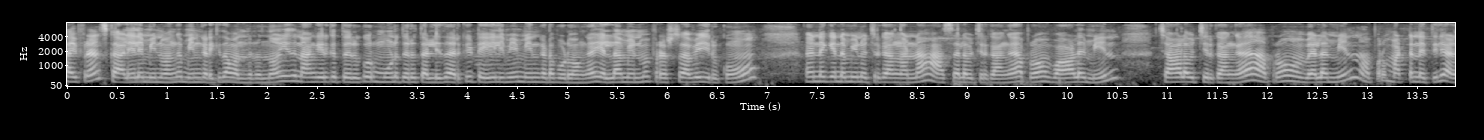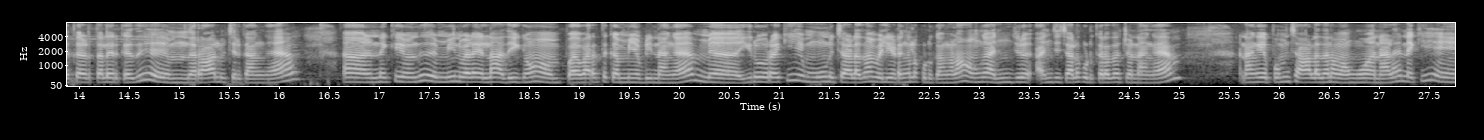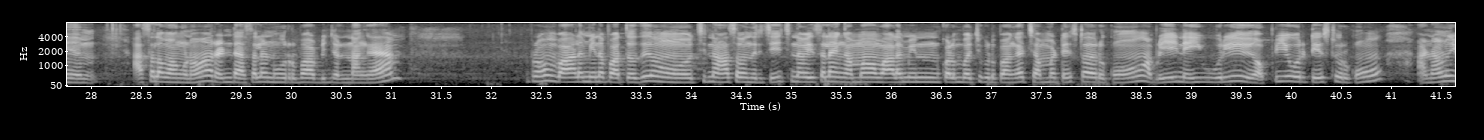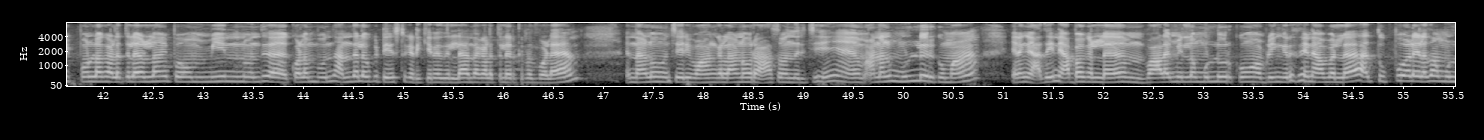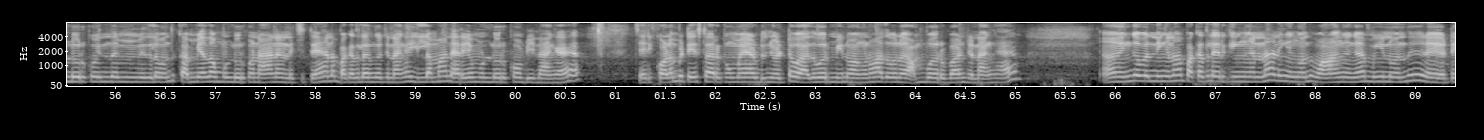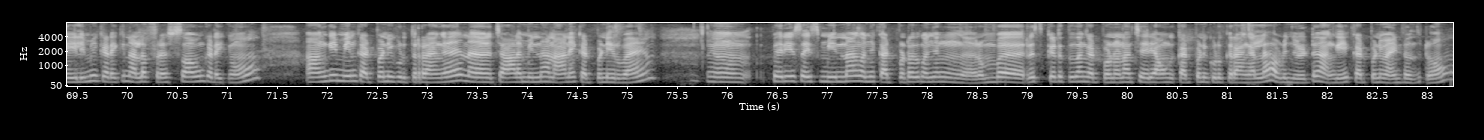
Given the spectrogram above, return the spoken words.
Hi friends காலையில் மீன் வாங்க மீன் கடைக்கு தான் வந்திருந்தோம். இது நாங்கள் இருக்க தெருக்கு ஒரு மூணு தெரு தள்ளி தான் இருக்குது டெய்லியுமே மீன் கடை போடுவாங்க. எல்லா மீனுமே ஃப்ரெஷ்ஷாகவே இருக்கும். இன்றைக்கி என்ன மீன் வச்சுருக்காங்கன்னா அசலை வச்சுருக்காங்க. அப்புறம் வாழை மீன் சாலை வச்சுருக்காங்க. அப்புறம் வெலை மீன் அப்புறம் மட்டன் நெத்திலி அடுத்த இடத்துல இருக்கிறது இறால் வச்சுருக்காங்க. இன்றைக்கி வந்து மீன் விலை எல்லாம் அதிகம். இப்போ வரத்து கம்மி அப்படின்னாங்க. இருபது ரூபாய்க்கு மூணு சாலை தான் வெளி இடங்களில் கொடுக்காங்களாம். அவங்க அஞ்சு அஞ்சு சாலை கொடுக்குறதா சொன்னாங்க. நாங்கள் எப்பவும் சாலை தானே வாங்குவோம். அதனால் இன்றைக்கி அசலை வாங்கினோம். ரெண்டு அசலை நூறுரூபா அப்படின்னு சொன்னாங்க. அப்புறம் வாழை மீனை பார்த்ததும் சின்ன ஆசை வந்துருச்சு. சின்ன வயசில் எங்கள் அம்மா வாழை மீன் குழம்பு வச்சு கொடுப்பாங்க. செம்ம டேஸ்ட்டாக இருக்கும். அப்படியே நெய் ஊறி அப்படியே ஒரு டேஸ்ட் இருக்கும். ஆனாலும் இப்போ உள்ள காலத்துல எல்லாம் இப்போ மீன் வந்து குழம்பு வந்து அந்த அளவுக்கு டேஸ்ட் கிடைக்கிறது இல்லை. அந்த காலத்தில் இருக்கிறது போல். இருந்தாலும் சரி வாங்கலான்னு ஒரு ஆசை வந்துருச்சு. ஆனாலும் முள் இருக்குமா? எனக்கு அதே ஞாபகம் இல்லை. வாழை மீனில் முள் இருக்கும் அப்படிங்கிறதே ஞாபகம் இல்லை. அது துப்பு வலையில் தான் முள் இருக்கும். இந்த இதில் வந்து கம்மியாக தான் முள் இருக்கும் நான் நினச்சிட்டேன். ஆனால் பக்கத்தில் இருக்க சொன்னாங்க இல்லைம்மா நிறைய முள் இருக்கும் அப்படின்னாங்க. சரி குழம்பு டேஸ்ட்டாக இருக்குமே அப்படின்னு சொல்லிட்டு அது ஒரு மீன் வாங்கினோம் அது ஒரு ஐம்பது ரூபான்னு சொன்னாங்க. இங்கே வந்தீங்கன்னா பக்கத்தில் இருக்கீங்கன்னா நீங்கள் இங்கே வந்து வாங்குங்க. மீன் வந்து டெய்லியுமே கிடைக்கும் நல்லா ஃப்ரெஷ்ஷாகவும் கிடைக்கும். அங்கேயும் மீன் கட் பண்ணி கொடுத்துட்றாங்க. நான் சாலை மீன்னா நானே கட் பண்ணிடுவேன் பெரிய சைஸ் மீன்னா கொஞ்சம் கட் பண்ணுறது கொஞ்சம் ரொம்ப ரிஸ்க் எடுத்து தான் கட் பண்ணணும். சரி அவங்க கட் பண்ணி கொடுக்குறாங்கல்ல அப்படின்னு சொல்லிட்டு அங்கேயே கட் பண்ணி வாங்கிட்டு வந்துட்டோம்.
